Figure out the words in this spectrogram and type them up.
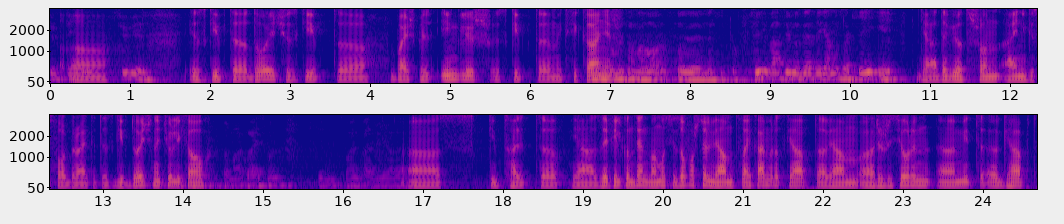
äh, es gibt äh, Deutsch, es gibt äh, Beispiel Englisch, es gibt äh, Mexikanisch. Ja, da wird schon einiges vorbereitet. Es gibt Deutsch natürlich auch. Äh, es gibt halt äh, ja, sehr viel Content. Man muss sich so vorstellen, wir haben zwei Kameras gehabt, wir haben Regisseurin mit gehabt.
